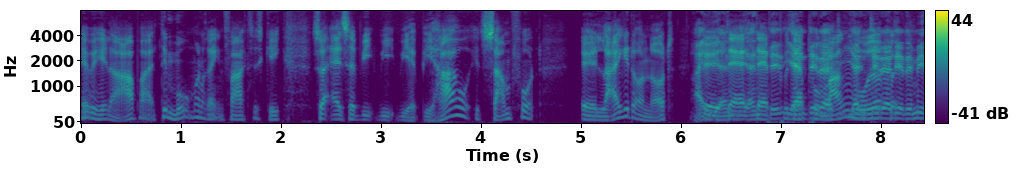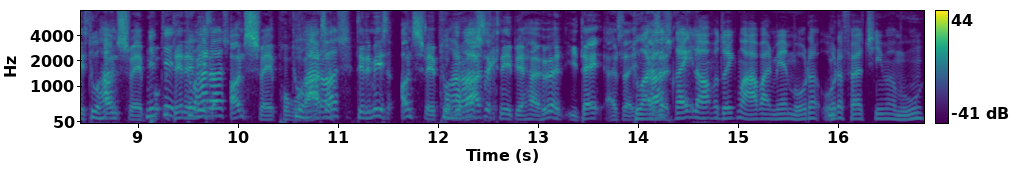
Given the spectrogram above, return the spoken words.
jeg vil hellere arbejde. Det må man rent faktisk ikke. Så altså, vi, vi, vi, vi har jo et samfund, uh, like it or not. Ej, Jan, der, Jan, der, det, Jan, på det der, mange Jan, måder... det der det er det mest har, åndssvage, det, det er det har mest det åndssvage har det prokurator. Det er det mest åndssvage har det prokuratorknep, jeg har hørt i dag. Altså, Du har altså, også regler om, at du ikke må arbejde mere end 48 timer om ugen.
